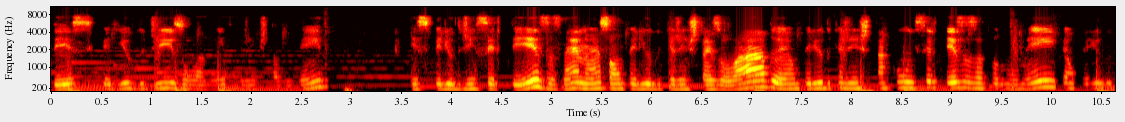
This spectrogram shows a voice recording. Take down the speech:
desse período de isolamento que a gente está vivendo, esse período de incertezas, né? Não é só um período que a gente está isolado, é um período que a gente está com incertezas a todo momento, é um período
